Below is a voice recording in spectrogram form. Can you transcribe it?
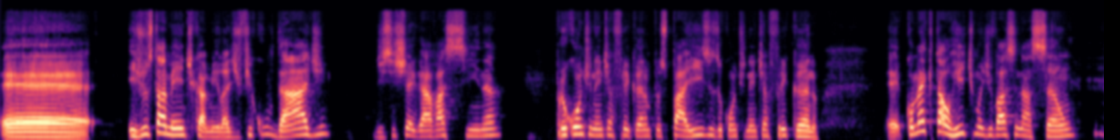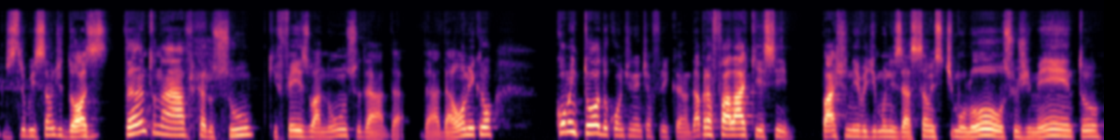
É, e justamente, Camila, a dificuldade de se chegar a vacina para o continente africano, para os países do continente africano. É, como é que está o ritmo de vacinação, distribuição de doses, tanto na África do Sul, que fez o anúncio da, da, da, da Omicron, como em todo o continente africano? Dá para falar que esse baixo nível de imunização estimulou o surgimento?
